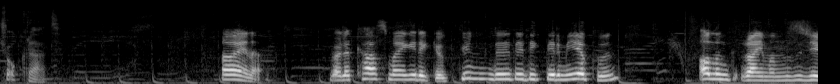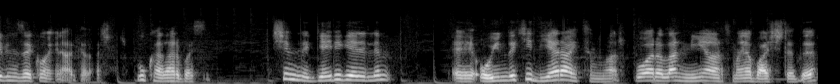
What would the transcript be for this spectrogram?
çok rahat. Aynen. Böyle kasmaya gerek yok. Günde dediklerimi yapın. Alın Rayman'ınızı cebinize koyun arkadaşlar. Bu kadar basit. Şimdi geri gelelim. Ee, oyundaki diğer itemlar bu aralar niye artmaya başladı?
